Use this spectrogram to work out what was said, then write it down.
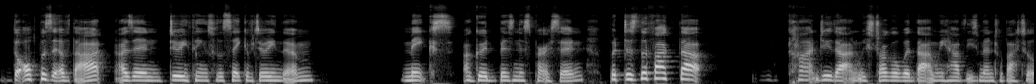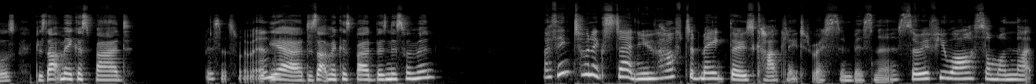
The opposite of that, as in doing things for the sake of doing them, makes a good business person. But does the fact that can't do that and we struggle with that and we have these mental battles, does that make us bad? Business women. Yeah, does that make us bad businesswomen? I think to an extent you have to make those calculated risks in business. So if you are someone that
